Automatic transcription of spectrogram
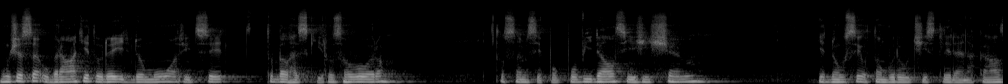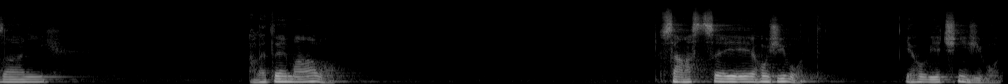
Může se obrátit, odejít domů a říct si, to byl hezký rozhovor, to jsem si popovídal s Ježíšem, jednou si o tom budou číst lidé na kázáních, ale to je málo. V sázce je jeho život, jeho věčný život.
